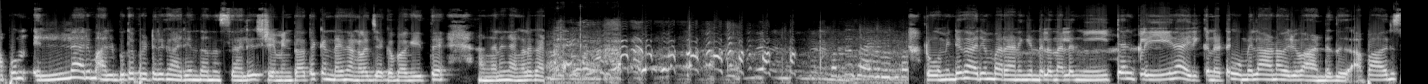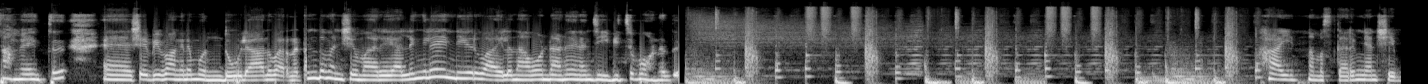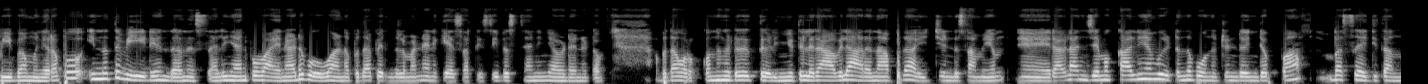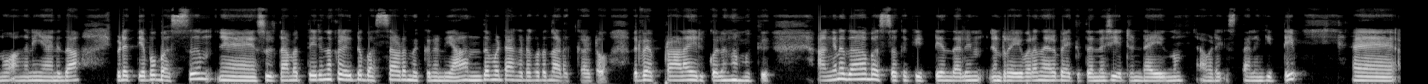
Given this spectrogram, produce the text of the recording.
അപ്പം എല്ലാരും അത്ഭുതപ്പെട്ട ഒരു കാര്യം എന്താന്ന് വെച്ചാൽ ഷെമിൻ താത്തൊക്കെ ഉണ്ടായി ഞങ്ങളെ ജഗഭാഗ്യത്തെ അങ്ങനെ ഞങ്ങൾ റൂമിന്റെ കാര്യം പറയുകയാണെങ്കിൽ ഉണ്ടല്ലോ നല്ല നീറ്റ് ആൻഡ് ക്ലീൻ ആയിരിക്കണം റൂമിലാണ് അവർ വേണ്ടത്. അപ്പൊ ആ ഒരു സമയത്ത് ഷെബീബ് അങ്ങനെ മുണ്ടൂല എന്ന് പറഞ്ഞിട്ട് എന്ത് മനുഷ്യന്മാരെ? അല്ലെങ്കിൽ എന്റെ ഈ ഒരു വായില ഞാൻ ജീവിച്ചു പോണത്. ഹായ് നമസ്കാരം. ഞാൻ ഷെബീബ മുനീർ. അപ്പോൾ ഇന്നത്തെ വീഡിയോ എന്താണെന്ന് വെച്ചാൽ ഞാനിപ്പോൾ വയനാട് പോവുകയാണ്. അപ്പോൾ ഇതാ പെരിന്തൽമണ്ണയാണ് K S R T C bus സ്റ്റാൻഡിന്റെ അവിടെയാണ് കേട്ടോ അപ്പോൾ ഇതാ ഉറക്കൊന്നും ഇങ്ങോട്ട് തെളിഞ്ഞിട്ടില്ല. രാവിലെ ആറ് നാൽപ്പത് ആയിട്ടുണ്ട് സമയം. രാവിലെ അഞ്ചേ മുക്കാലിന് ഞാൻ വീട്ടിൽ നിന്ന് പോന്നിട്ടുണ്ട്. എന്റെ ഒപ്പ ബസ് കയറ്റി തന്നു. അങ്ങനെ ഞാനിതാ ഇവിടെ എത്തിയപ്പോൾ ബസ് സുൽത്താൻ ബത്തേരി എന്നൊക്കെ എഴുതിയിട്ട് ബസ് അവിടെ നിൽക്കുന്നുണ്ട് ഞാൻ അന്തം വിട്ട് അങ്ങോട്ടും ഇങ്ങോട്ടും നടക്കാം കേട്ടോ ഒരു വെപ്രാളായിരിക്കുമല്ലോ നമുക്ക്. അങ്ങനെ ഇതാ ബസ്സൊക്കെ കിട്ടി. എന്തായാലും ഡ്രൈവറെ നേരെ ബാക്കിൽ തന്നെ സീറ്റ് അവിടെ സ്ഥലം കിട്ടി.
